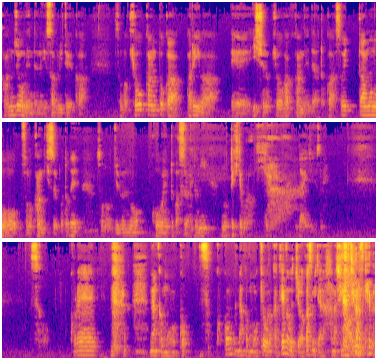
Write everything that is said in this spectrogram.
感情面での揺さぶりというか、その共感とか、あるいは、えー一種の脅迫観念であるとか、そういったものをその喚起することで、その自分の講演とかスライドに乗ってきてもらうっていうのが大事ですね。そう。これ、なんかもう、こ、そここ、なんかもう今日なんか手の内を明かすみたいな話になってますけど、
